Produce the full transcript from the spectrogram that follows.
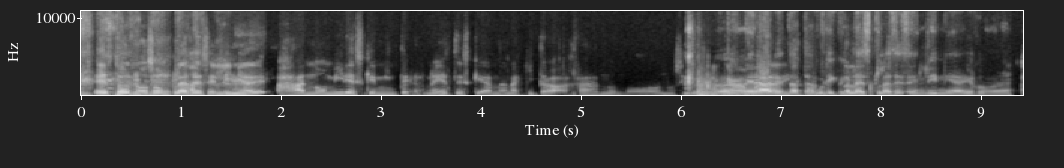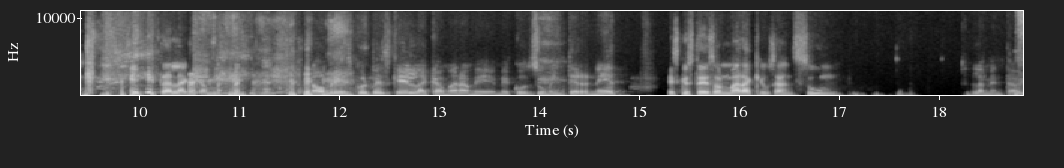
Estos no son clases en línea de, ah, no, mire, es que mi internet, es que andan aquí trabajando, no, no sirve mi No, cámara. mira, ahorita te disculpe". aplico las clases en línea, viejo. ¿verdad? Quita la cámara. no, hombre, disculpe, es que la cámara me, me consume internet, Es que ustedes son Mara que usan Zoom, lamentable.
